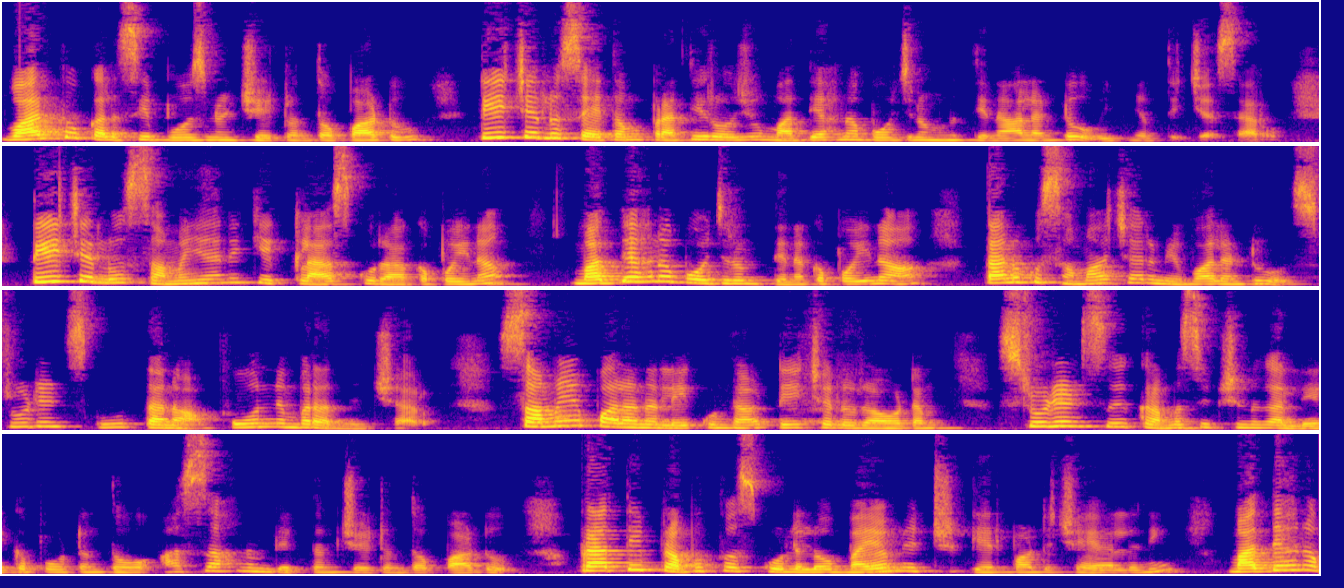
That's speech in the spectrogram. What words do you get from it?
వారితో కలిసి భోజనం చేయడంతో పాటు టీచర్లు సైతం ప్రతిరోజు మధ్యాహ్న భోజనంను తినాలంటూ విజ్ఞప్తి చేశారు. టీచర్లు సమయానికి క్లాస్కు రాకపోయినా మధ్యాహ్న భోజనం తినకపోయినా తనకు సమాచారం ఇవ్వాలంటూ స్టూడెంట్స్కు తన ఫోన్ నెంబర్ అందించారు. సమయ పాలన లేకుండా టీచర్లు రావటం స్టూడెంట్స్ క్రమశిక్షణగా లేకపోవడంతో అసహనం వ్యక్తం చేయడంతో పాటు ప్రతి ప్రభుత్వ స్కూళ్ళలో బయోమెట్రిక్ ఏర్పాటు చేయాలని మధ్యాహ్న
